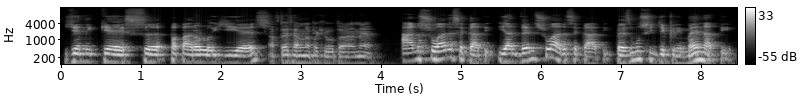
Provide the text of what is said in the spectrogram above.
γενικές ε, παπαρολογίες. Αυτό ήθελα να πω και εγώ τώρα, ναι. Αν σου άρεσε κάτι ή αν δεν σου άρεσε κάτι, πες μου συγκεκριμένα τι.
